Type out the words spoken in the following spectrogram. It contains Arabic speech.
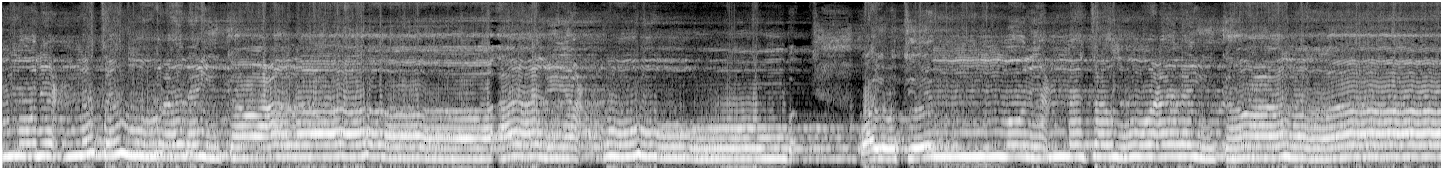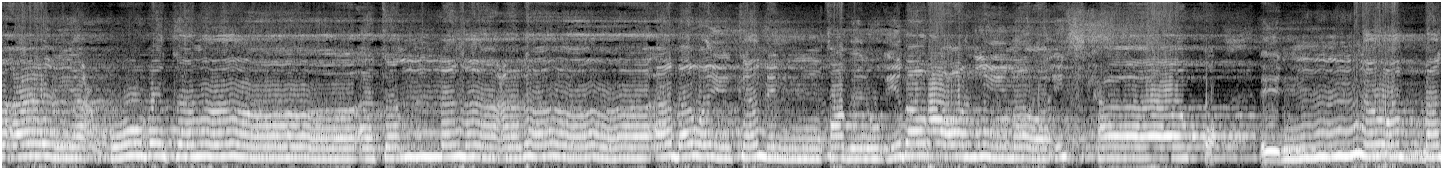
نعمته عليك وعلى آل يعقوب ويتم نعمته عليك وعلى آل يعقوب كما أتمها على أبويك من قبل إبراهيم وإسحاق. إن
